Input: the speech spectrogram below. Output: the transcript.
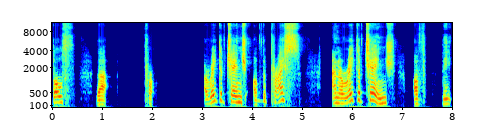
both the a rate of change of the price and a rate of change of the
